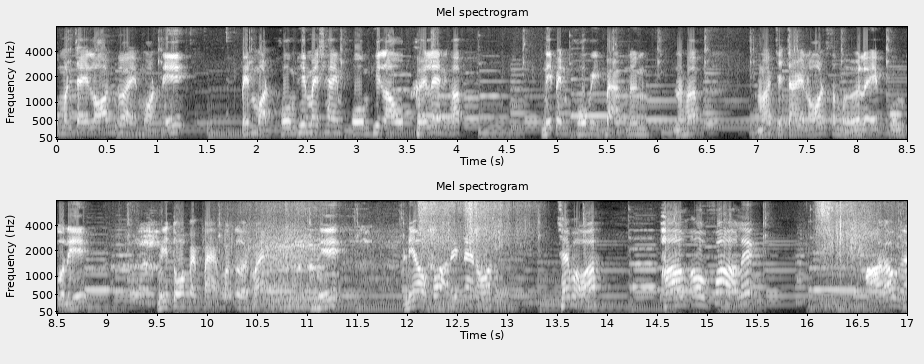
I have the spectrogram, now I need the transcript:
มมันใจร้อนด้วยหมอดนี้ เป็นหมอดโพมที่ไม่ใช่โพมที่เราเคยเล่นครับ นี่เป็นโพมอีกแบบหนึ่งนะครับ มักจะใจร้อนเสมอเลยไอโพมตัวนี้ มีตัวแปลกๆมาเกิดไหมนี่อันนี้เอัลฟาเล็กแน่นอน ใช่ป่าวะ พามอัลฟาเล็ก มาแล้วไง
